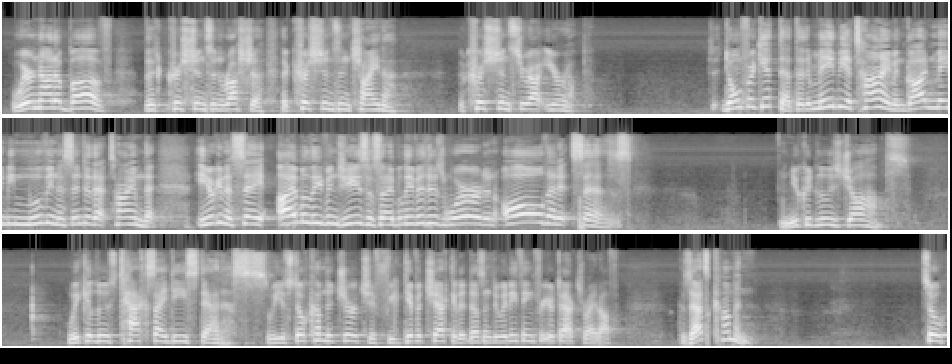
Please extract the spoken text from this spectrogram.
We're not above the Christians in Russia, the Christians in China, the Christians throughout Europe. Don't forget that, that there may be a time, and God may be moving us into that time that you're going to say, I believe in Jesus and I believe in His Word and all that it says. And you could lose jobs. We could lose tax ID status. Will you still come to church if you give a check and it doesn't do anything for your tax write off? Because that's coming. So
